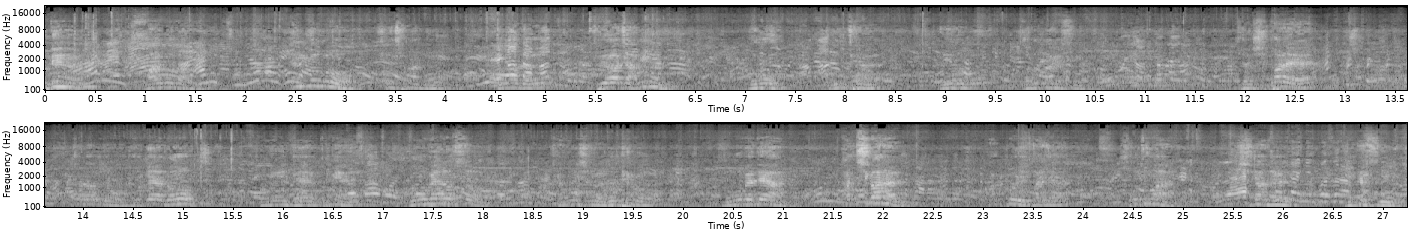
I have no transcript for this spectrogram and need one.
우리는 말보다 임금으로 생산하는 문화를 부여하지 않는 농업, 농촌의 리더로 거듭나겠습니다. 제18회 천안도 후계로 공인이 대회를 통해 농업인으로서 자긍심을 높이고 농업에 대한 가치관을 확고히 다지는 소중한 시간을 갖겠습니다.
